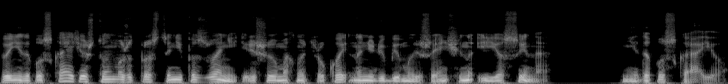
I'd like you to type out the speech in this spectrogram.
Вы не допускаете, что он может просто не позвонить, решив махнуть рукой на нелюбимую женщину и ее сына? Не допускаю.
